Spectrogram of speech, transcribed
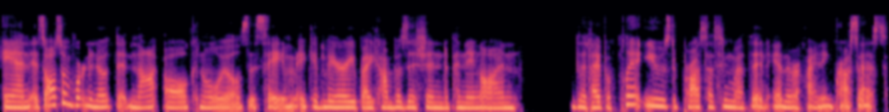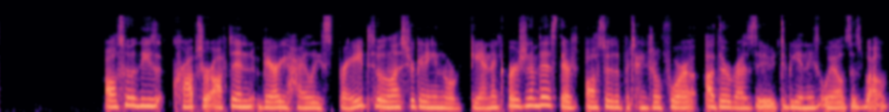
And it's also important to note that not all canola oil is the same. It can vary by composition depending on the type of plant used, the processing method, and the refining process. Also, these crops are often very highly sprayed. So, unless you're getting an organic version of this, there's also the potential for other residue to be in these oils as well.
